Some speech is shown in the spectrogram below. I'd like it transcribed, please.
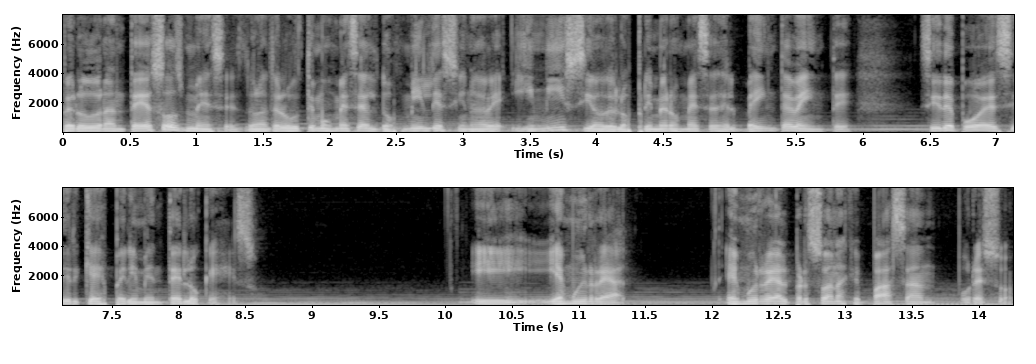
Pero durante esos meses, durante los últimos meses del 2019, inicio de los primeros meses del 2020, sí te puedo decir que experimenté lo que es eso. Y, es muy real. Es muy real personas que pasan por eso.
